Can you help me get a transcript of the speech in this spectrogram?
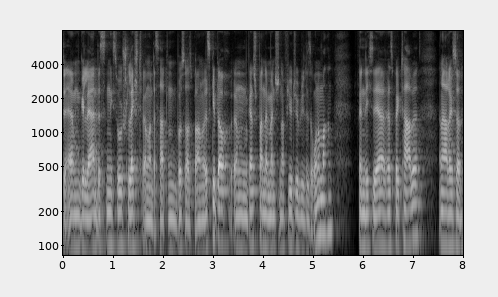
ähm, gelernt, das ist nicht so schlecht, wenn man das hat, einen Bus ausbauen. Es gibt auch ähm, ganz spannende Menschen auf YouTube, die das ohne machen. Finde ich sehr respektabel. Und dann hat er gesagt,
